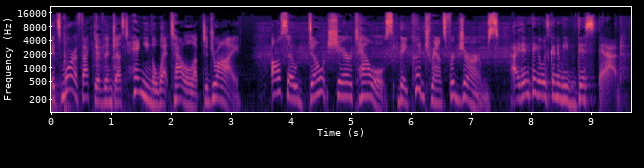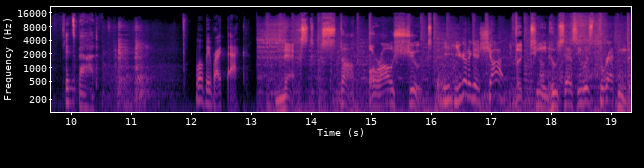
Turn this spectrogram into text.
It's more effective than just hanging a wet towel up to dry. Also, don't share towels. They could transfer germs. I didn't think it was going to be this bad. It's bad. We'll be right back. Next, stop or I'll shoot. You're going to get shot. The teen who says he was threatened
